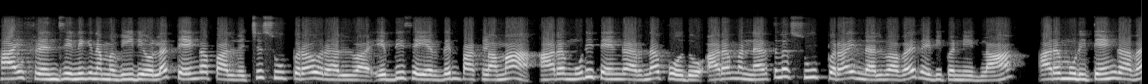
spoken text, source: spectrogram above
ஹாய் ஃப்ரெண்ட்ஸ் இன்னைக்கு நம்ம வீடியோல தேங்காய் பால் வச்சு சூப்பரா ஒரு ஹல்வா எப்படி செய்யறதுன்னு பார்க்கலாமா? அரை மூடி தேங்காய் இருந்தா போதும். அரை மணி நேரத்துல சூப்பரா இந்த ஹல்வாவை ரெடி பண்ணிடலாம். அரைமுடி தேங்காவை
